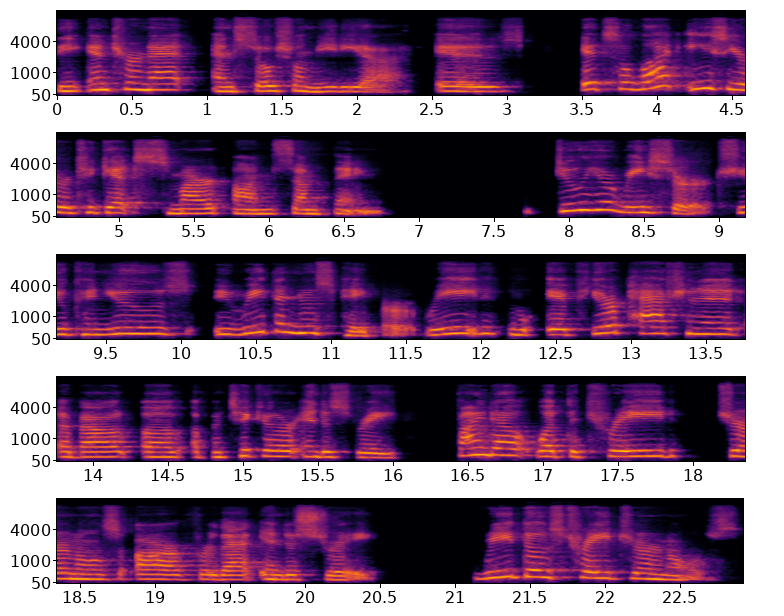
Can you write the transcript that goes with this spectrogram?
the internet and social media is it's a lot easier to get smart on something. Do your research. You can use, you read the newspaper, read, if you're passionate about a, a particular industry, find out what the trade journals are for that industry. Read those trade journals.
